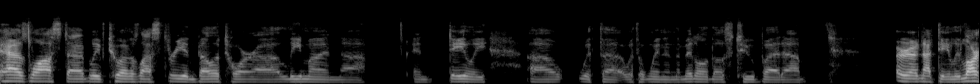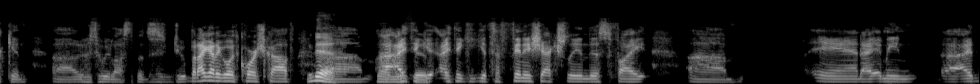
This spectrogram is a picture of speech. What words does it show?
has lost I believe two of his last three in Bellator, uh, Lima and uh, and Daley, uh, with uh, with a win in the middle of those two, but. Um, or not Daley Larkin, uh, who's who he lost the position to. But I got to go with Koreshkov. Yeah. Um, I, I think too. I think he gets a finish actually in this fight, um, and I, I mean I'd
